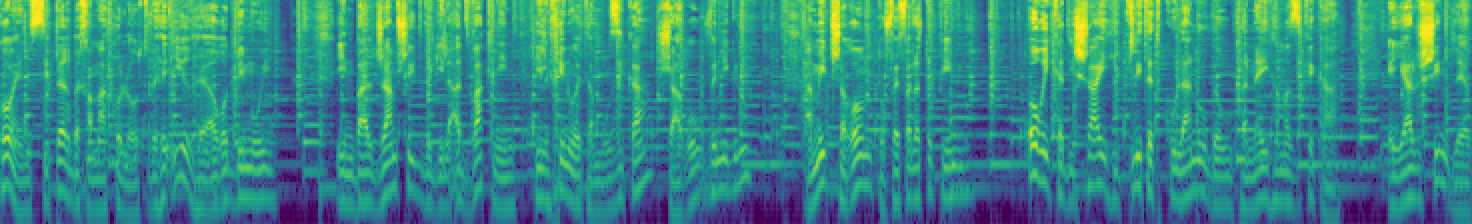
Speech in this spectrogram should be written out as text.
כהן סיפר בכמה קולות והעיר הערות בימוי. ענבל ג'משיד וגלעד וקנין הלחינו את המוזיקה, שרו וניגנו. עמית שרון תופף על התופים. אורי קדישאי הקליט את כולנו באולפני המזקקה. אייל שינדלר,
